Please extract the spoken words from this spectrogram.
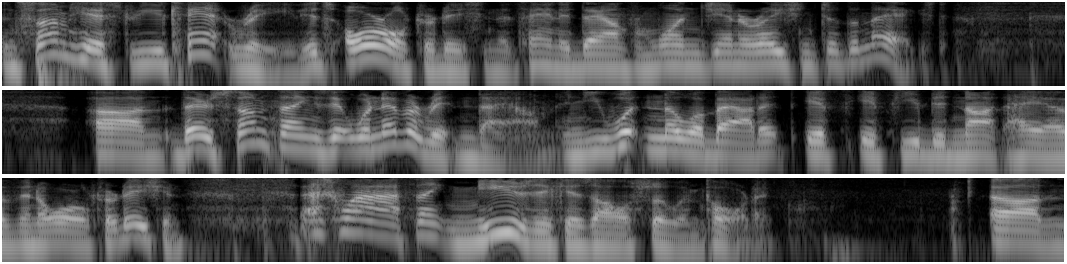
And some history you can't read. It's oral tradition that's handed down from one generation to the next. Uh, there's some things that were never written down, and you wouldn't know about it if, if you did not have an oral tradition. That's why I think music is also important uh,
